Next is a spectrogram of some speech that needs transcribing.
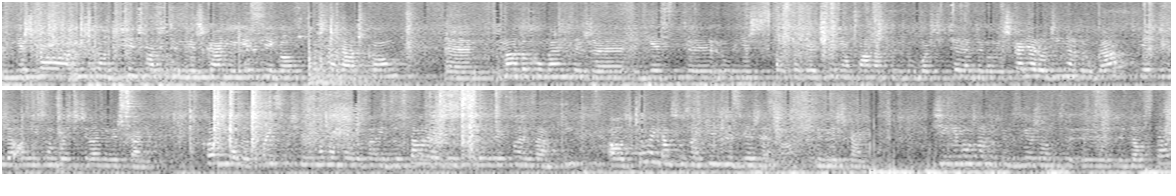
y, mieszkała, mieszkał 10 lat w tym mieszkaniu, jest jego posiadaczką. Ym, Ma dokumenty, że jest y, również spadkobierczynią pana, który był właścicielem tego mieszkania. Rodzina druga twierdzi, że oni są właścicielami mieszkania. Chodzi o to, że Państwo się nie mogą porozumieć. Zostały rozwiązane zamki, a od wczoraj tam są zamknięte zwierzęta w tym mieszkaniu. Dzisiaj nie można do tych zwierząt y, dostać.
